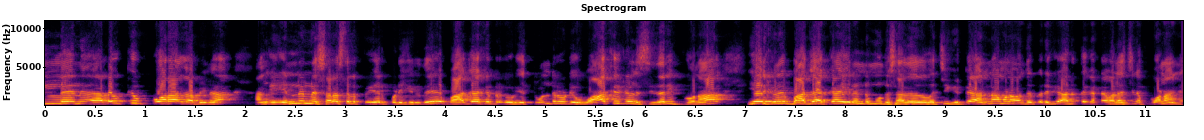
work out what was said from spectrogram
இல்லைன்னு அளவுக்கு போறாங்க அப்படின்னா அங்க என்னென்ன சலசலப்பு ஏற்படுகிறது? பாஜக இருக்கக்கூடிய தொண்டருடைய வாக்குகள் சிதறி போனா ஏற்கனவே பாஜக இரண்டு மூன்று சதவீதம் வச்சுக்கிட்டு அண்ணாமலை வந்த பிறகு அடுத்த கட்ட வளர்ச்சியில போனாங்க.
